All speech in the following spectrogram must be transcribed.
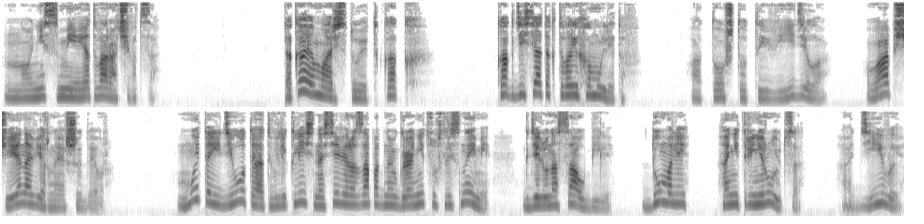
но не смей отворачиваться. Такая марь стоит, как... как десяток твоих амулетов. А то, что ты видела, вообще, наверное, шедевр. Мы-то, идиоты, отвлеклись на северо-западную границу с лесными, где люноса убили. Думали, они тренируются. А дивы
